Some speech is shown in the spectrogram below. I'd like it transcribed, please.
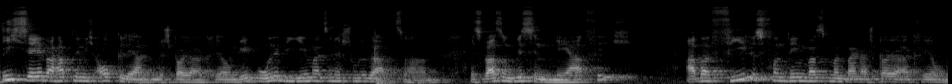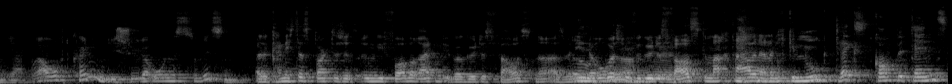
Ich selber habe nämlich auch gelernt, wie eine Steuererklärung geht, ohne die jemals in der Schule gehabt zu haben. Es war so ein bisschen nervig, aber vieles von dem, was man bei einer Steuererklärung ja braucht, können die Schüler ohne es zu wissen. Also kann ich das praktisch jetzt irgendwie vorbereiten über Goethes Faust? Ne? Also wenn ich in der oh, Oberstufe ja, Goethes ja. Faust gemacht habe, dann habe ich genug Textkompetenz,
